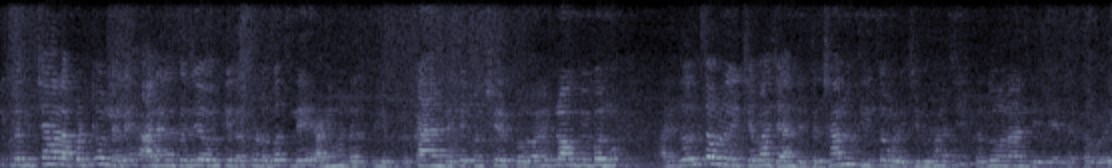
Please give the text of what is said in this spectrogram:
इकडं मी चहाला पण ठेवलेले. आल्यानंतर जेवण केलं थोडं बसले आणि म्हणलं काय आणले ते पण शेअर करू आणि ब्लॉग बी बनवू. आणि दोन चवळीची भाजी आणली तर छान होती चवळीची बी भाजी. तर दोन आणलेली आहे त्या चवळी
